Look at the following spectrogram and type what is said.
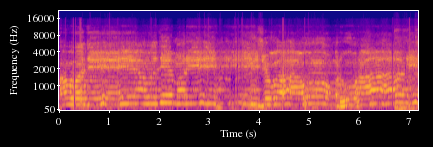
આવજે આવજે મારી વિજવાઓ રૂહાની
